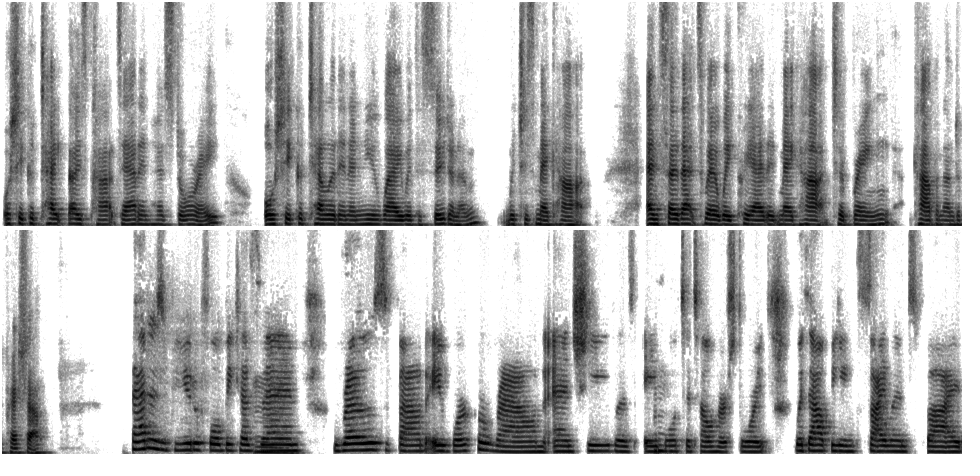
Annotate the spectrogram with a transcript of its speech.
or she could take those parts out in her story, or she could tell it in a new way with a pseudonym, which is Meg Heart. And so that's where we created Meg Heart to bring carbon under pressure that is beautiful because mm. then Rose found a workaround and she was mm. able mm. to tell her story without being silenced by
